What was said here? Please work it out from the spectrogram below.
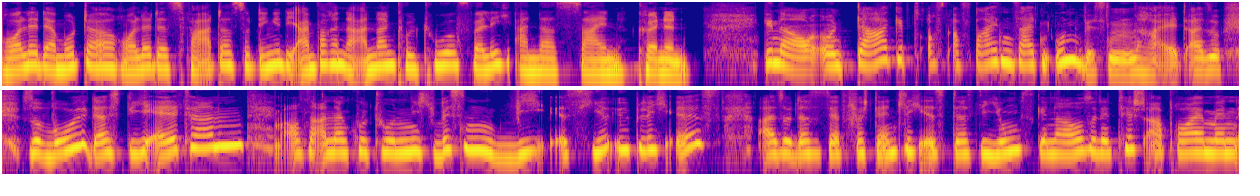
Rolle der Mutter, Rolle des Vaters, so Dinge, die einfach in einer anderen Kultur völlig anders sein können. Genau, und da gibt's oft auf beiden Seiten Unwissenheit. Also sowohl, dass die Eltern aus einer anderen Kultur nicht wissen, wie es hier üblich ist. Also dass es selbstverständlich ist, dass die Jungs genauso den Tisch abräumen,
